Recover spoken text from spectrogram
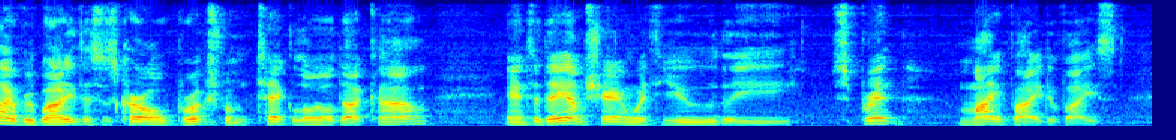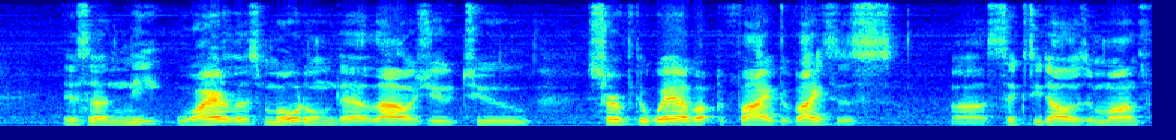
Hi everybody, this is Carl Brooks from TechLoyal.com and today I'm sharing with you the Sprint MiFi device. It's a neat wireless modem that allows you to surf the web up to five devices, uh, $60 a month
